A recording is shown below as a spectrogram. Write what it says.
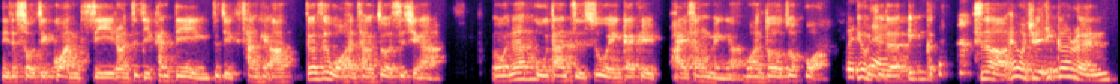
你的手机关机，然后自己看电影，自己唱 K 啊，这个是我很常做的事情啊。我那孤单指数我应该可以排上名啊，我很多都做过，因为我觉得一个是啊，因为我觉得一个人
